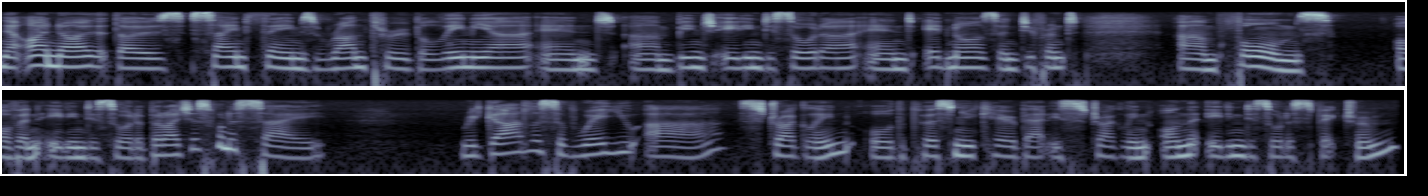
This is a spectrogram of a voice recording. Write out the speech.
Now, I know that those same themes run through bulimia and um, binge eating disorder and EDNOS and different um, forms of an eating disorder, but I just want to say regardless of where you are struggling or the person you care about is struggling on the eating disorder spectrum,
